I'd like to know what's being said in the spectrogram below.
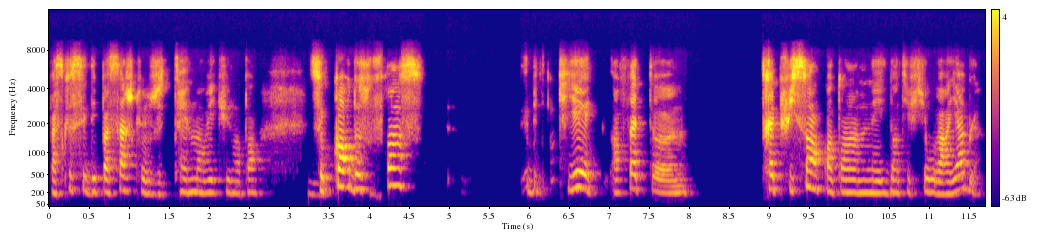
parce que c'est des passages que j'ai tellement vécu longtemps. Ce mmh. corps de souffrance qui est en fait euh, très puissant quand on est identifié aux variables,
